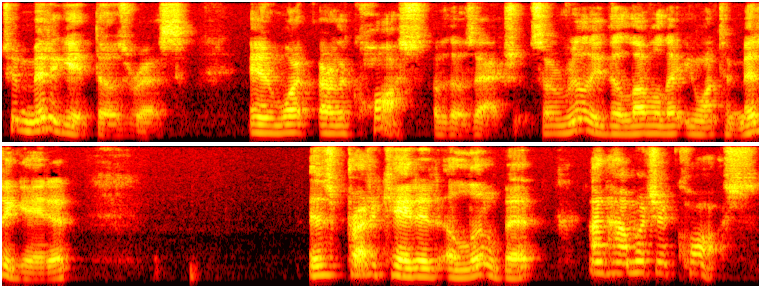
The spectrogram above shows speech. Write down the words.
to mitigate those risks? And what are the costs of those actions? So really the level that you want to mitigate it is predicated a little bit on how much it costs.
